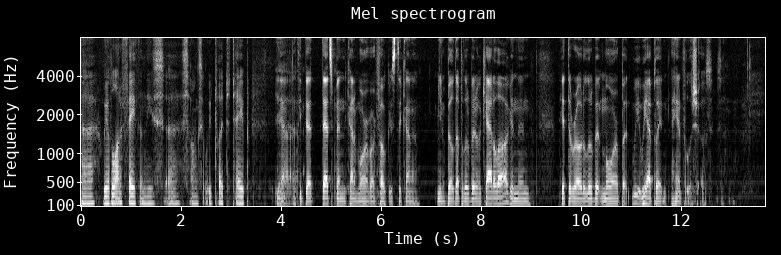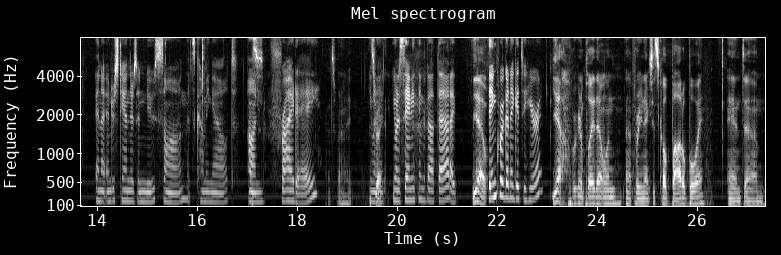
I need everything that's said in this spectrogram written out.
uh, we have a lot of faith in these uh, songs that we put to tape. Yeah, Yeah. I think that that's been kind of more of our focus to kind of you know build up a little bit of a catalog and then hit the road a little bit more. But we we have played a handful of shows. and I understand there's a new song that's coming out on Yes. Friday. That's right. You That's wanna, right. You want to say anything about that? I Yeah, think we're going to get to hear it. yeah, we're gonna play that one uh, for you next. It's called Bottle Boy, and um,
